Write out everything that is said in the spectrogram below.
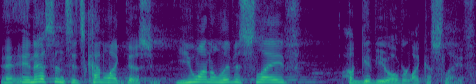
In essence, it's kind of like this You want to live as slave? I'll give you over like a slave.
